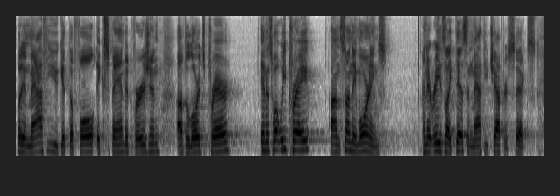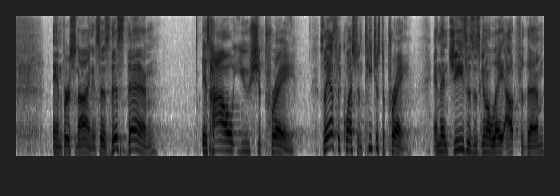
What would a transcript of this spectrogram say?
but in Matthew, you get the full expanded version of the Lord's Prayer. And it's what we pray on Sunday mornings. And it reads like this in Matthew chapter 6 and verse 9. It says, This then is how you should pray. So they ask the question, teach us to pray. And then Jesus is going to lay out for them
